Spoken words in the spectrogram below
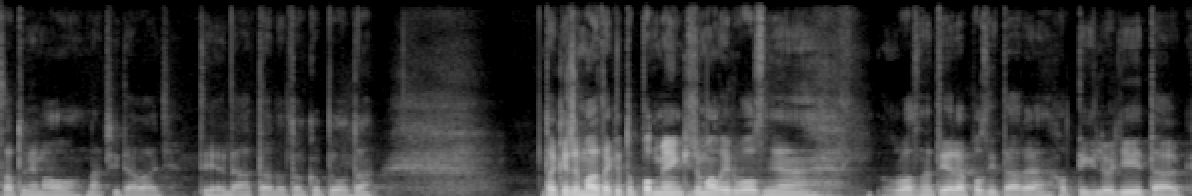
sa tu nemalo načítavať tie dáta do toho kopilota. Tak keďže mali takéto podmienky, že mali rôzne, rôzne tie repozitáre od tých ľudí, tak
